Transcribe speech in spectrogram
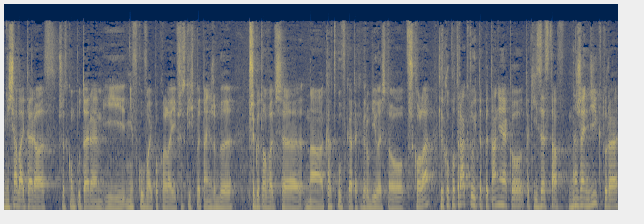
Nie siadaj teraz przed komputerem i nie wkuwaj po kolei wszystkich pytań, żeby przygotować się na kartkówkę, tak jak robiłeś to w szkole, tylko potraktuj te pytania jako taki zestaw narzędzi, które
